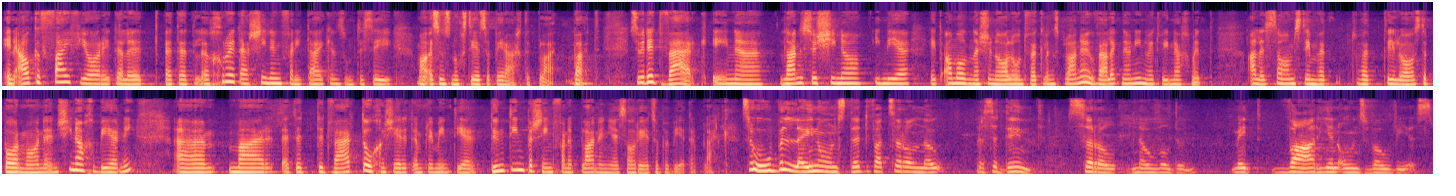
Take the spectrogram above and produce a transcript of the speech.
en elke 5 jaar het hulle het hulle 'n groot hersiening van die teikens om te sê maar is ons nog steeds op die regte pad. So dit werk en uh lande soos China, Indië het almal nasionale ontwikkelingsplanne hoewel ek nou nie noodwendig met alles saamstem wat wat die laaste paar maande in China gebeur nie. Ehm um, maar dit dit werk tog as jy dit implementeer. Doen 10% van 'n plan en jy sal reeds op 'n beter plek. So hoe belyn ons dit wat Cyril nou president Cyril nou wil doen? Met waarheen ons wou wees.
